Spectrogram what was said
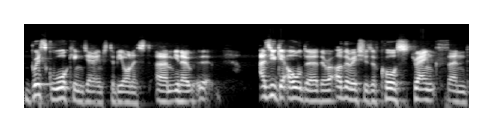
Brisk walking, James. To be honest, um, you know, as you get older, there are other issues, of course, strength and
